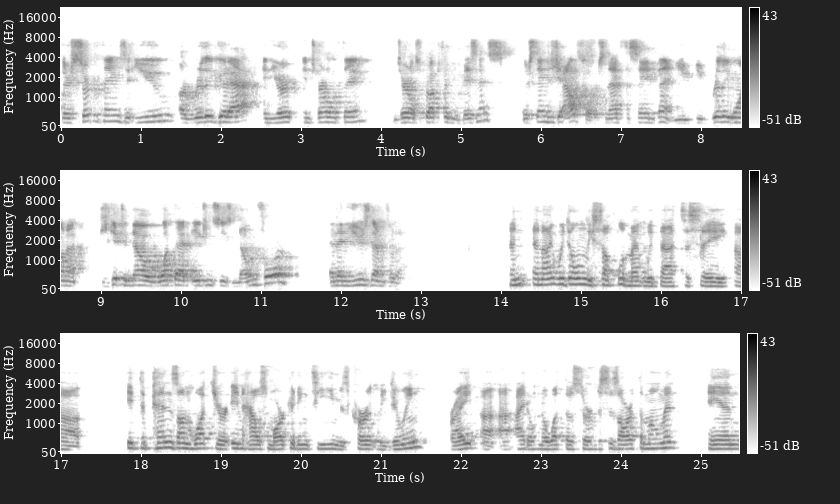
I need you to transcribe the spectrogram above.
There's certain things that you are really good at in your internal thing, internal structure of your business. There's things that you outsource, and that's the same thing. You you really want to just get to know what that agency is known for, and then use them for that. And and I would only supplement with that to say uh, it depends on what your in-house marketing team is currently doing, right? Uh, I don't know what those services are at the moment, and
